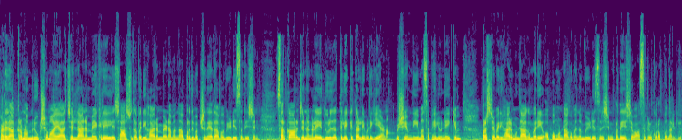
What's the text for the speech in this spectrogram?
കടലാക്രമണം രൂക്ഷമായ ചെല്ലാനം മേഖലയിൽ ശാശ്വത പരിഹാരം വേണമെന്ന പ്രതിപക്ഷ നേതാവ് വി ഡി സതീശൻ സർക്കാർ ജനങ്ങളെ ദുരിതത്തിലേക്ക് തള്ളിവിടുകയാണ്. വിഷയം നിയമസഭയിൽ ഉന്നയിക്കും. പ്രശ്നപരിഹാരമുണ്ടാകും വരെ ഒപ്പമുണ്ടാകുമെന്നും വി ഡി സതീശൻ പ്രദേശവാസികൾക്ക് ഉറപ്പു നൽകി.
